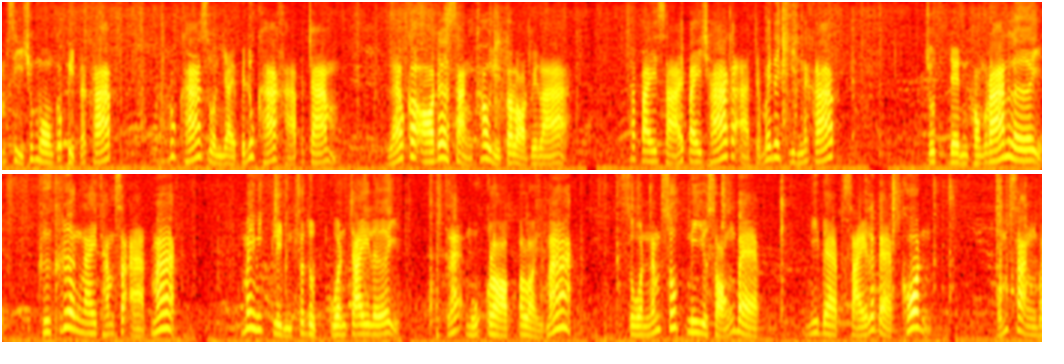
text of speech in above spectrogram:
3-4 ชั่วโมงก็ปิดแล้วครับ ลูกค้าส่วนใหญ่เป็นลูกค้าขาประจำแล้วก็ออเดอร์สั่งเข้าอยู่ตลอดเวลา ถ้าไปสายไปช้าก็อาจจะไม่ได้กินนะครับ จุดเด่นของร้านเลย คือเครื่องในทำสะอาดมาก ไม่มีกลิ่นสะดุดกวนใจเลย และหมูกรอบอร่อยมาก ส่วนน้ำซุปมีอยู่สองแบบ มีแบบใสและแบบข้น ผมสั่งแบ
